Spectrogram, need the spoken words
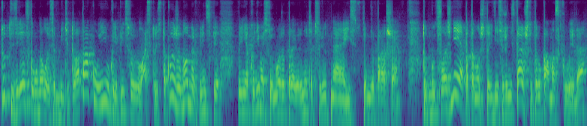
Тут Зеленскому удалось отбить эту атаку и укрепить свою власть. То есть такой же номер, в принципе, при необходимости может провернуть абсолютно и с тем же Порошенко. Тут будет сложнее, потому что здесь уже не скажешь, что это рука Москвы, да,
